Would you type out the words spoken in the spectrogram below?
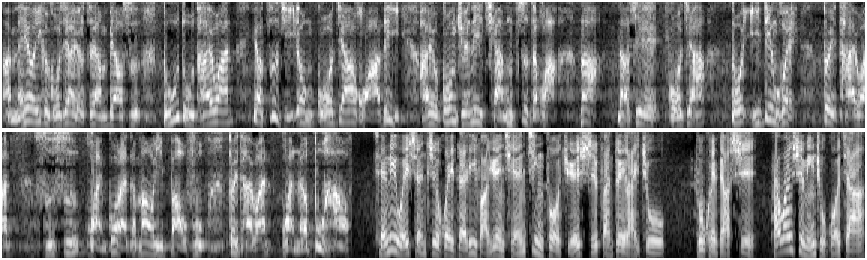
啊，没有一个国家有这样标示，独独台湾要自己用国家法律还有公权力强制的话，那那些国家都一定会对台湾实施反过来的贸易报复，对台湾反而不好。”前立委沈智慧在立法院前静坐绝食反对莱猪。苏奎表示。台湾是民主国家，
